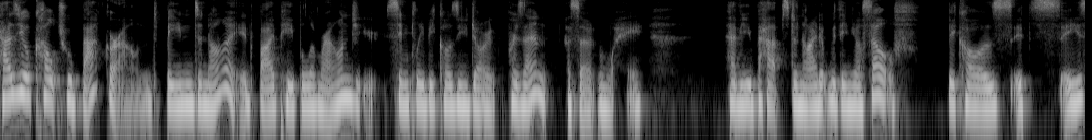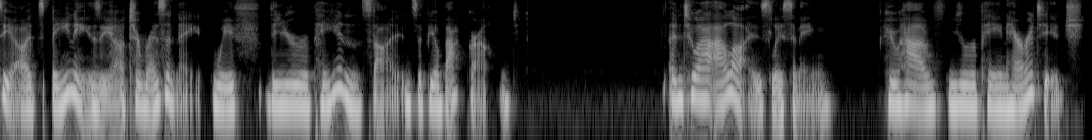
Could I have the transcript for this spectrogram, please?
Has your cultural background been denied by people around you simply because you don't present a certain way? Have you perhaps denied it within yourself because it's easier, it's been easier to resonate with the European sides of your background? And to our allies listening who have European heritage,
